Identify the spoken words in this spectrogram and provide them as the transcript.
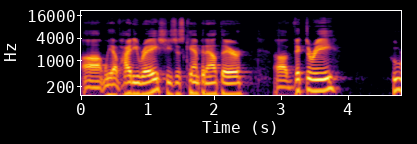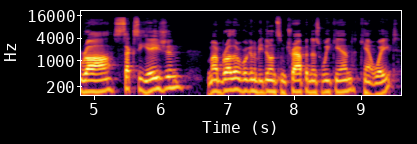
Uh, we have Heidi Ray. She's just camping out there. Uh, Victory, hoorah, sexy Asian. My brother, we're going to be doing some trapping this weekend. Can't wait.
